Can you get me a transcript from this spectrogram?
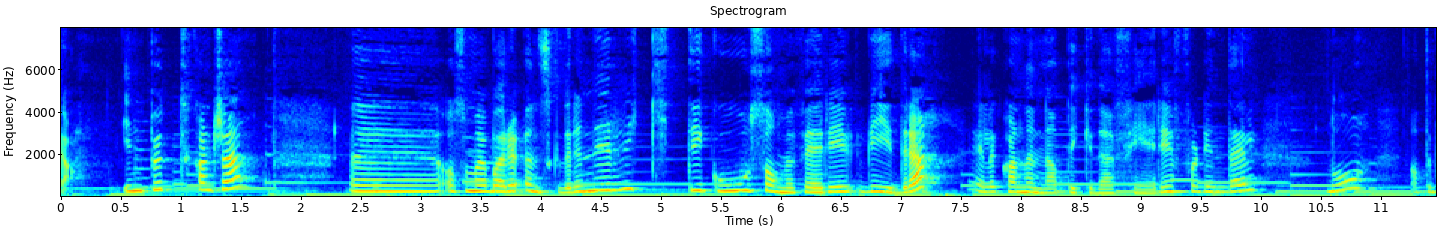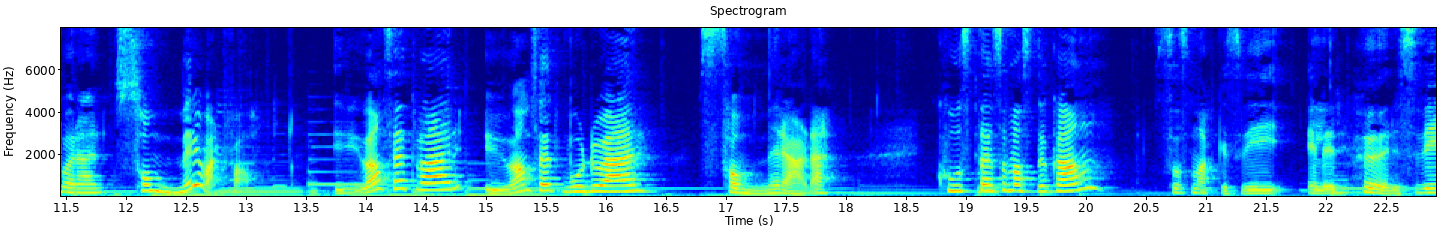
ja, input, kanskje. Eh, og så må jeg bare ønske dere en riktig god sommerferie videre. Eller kan hende at det ikke er ferie for din del nå. At det bare er sommer, i hvert fall. Uansett vær, uansett hvor du er. Sommer er det. Kos deg så masse du kan, så snakkes vi, eller høres vi,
